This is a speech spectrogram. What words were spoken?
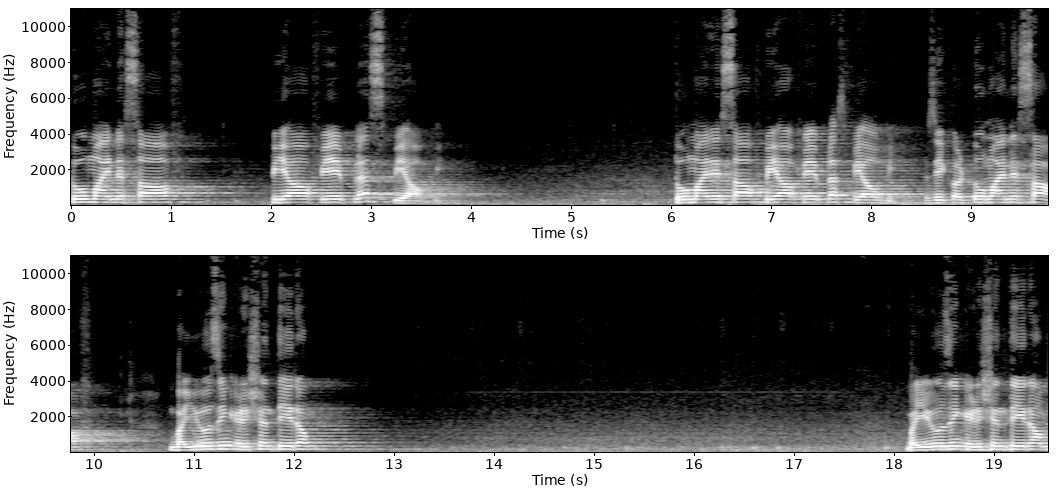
2 minus of P of A plus P of B. 2 minus of P of A plus P of B is equal to 2 minus of by using addition theorem by using addition theorem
